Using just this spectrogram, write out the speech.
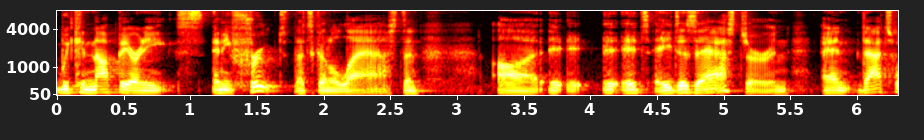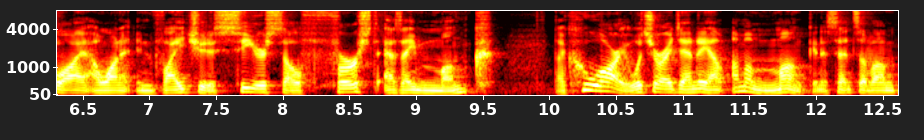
we cannot bear any any fruit that's going to last, and uh, it, it, it's a disaster. And and that's why I want to invite you to see yourself first as a monk. Like, who are you? What's your identity? I'm, I'm a monk in a sense of I'm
